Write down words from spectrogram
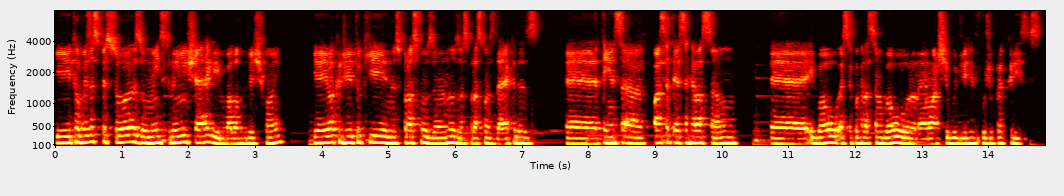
e talvez as pessoas, o mainstream, enxergue o valor do Bitcoin. E aí eu acredito que nos próximos anos, nas próximas décadas, é, tem essa, passe a ter essa relação é, igual, essa correlação igual ao ouro, né? Um ativo de refúgio para crises.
